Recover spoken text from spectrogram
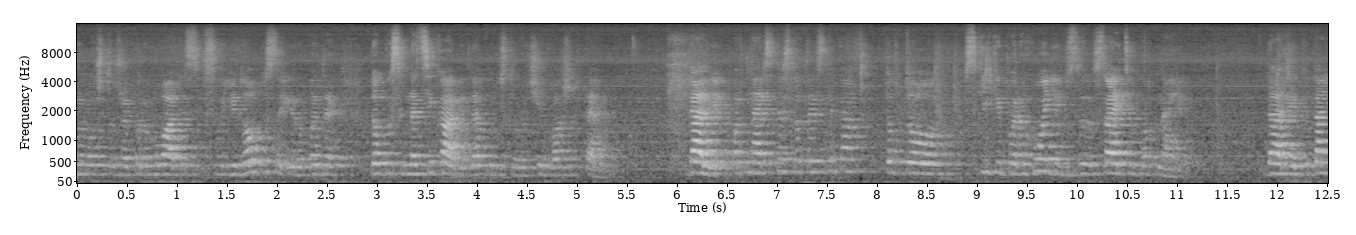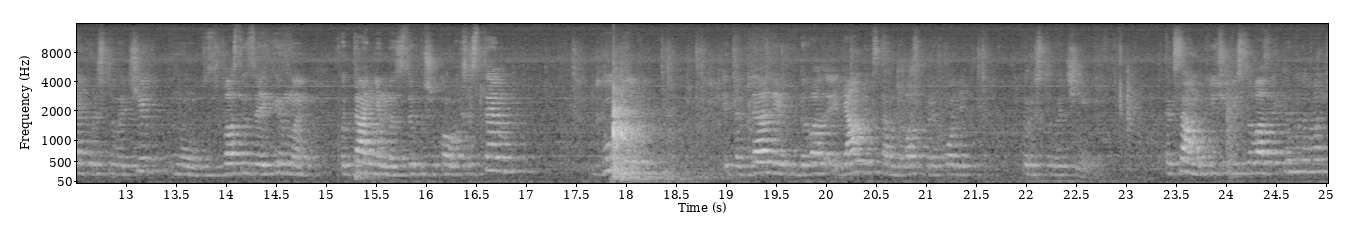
ви можете вже коригувати свої дописи і робити дописи на цікаві для користувачів ваших тем. Далі партнерська статистика, тобто скільки переходів з сайтів партнерів. Далі питання користувачів, ну, власне, за якими питаннями з пошукових систем, Google і так далі, до вас, Яндекс, там до вас переходять користувачі. Так само ключові слова, з якими на ваш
